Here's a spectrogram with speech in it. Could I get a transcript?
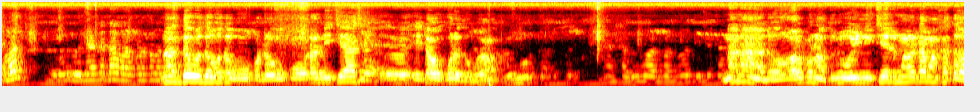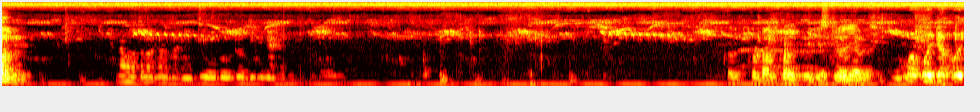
এবার। না দেবো দেবো দেবো ওপরটা ওপর- ওটা নিচে আছে এটা উপরে দেবো। হ্যাঁ? না না অল্প না তুমি ওই নিচের মালটা মাখাতে হবে। না, না, ওটা- না টোটাল তিরিশ কিলো যাবে ওইটা ওই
